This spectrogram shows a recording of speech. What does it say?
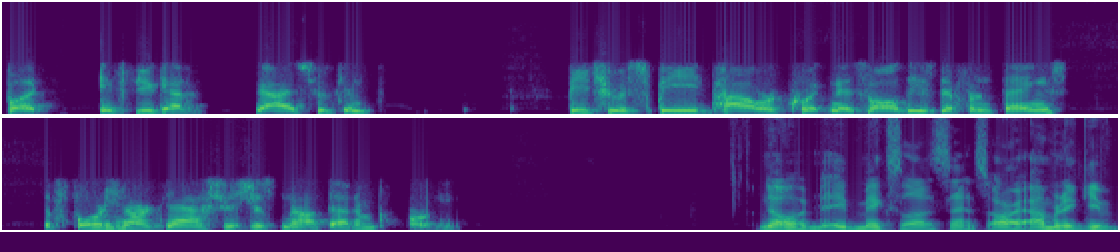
But if you get guys who can beat you with speed, power, quickness, all these different things, the forty yard dash is just not that important. No, it, it makes a lot of sense. All right, I'm going to give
